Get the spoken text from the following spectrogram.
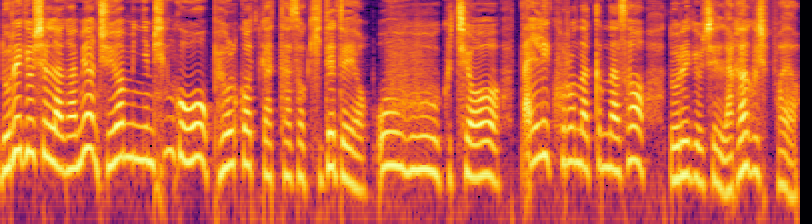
노래 교실 나가면 주현미님 신곡 배울 것 같아서 기대돼요. 오, 그쵸. 빨리 코로나 끝나서 노래 교실 나가고 싶어요.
